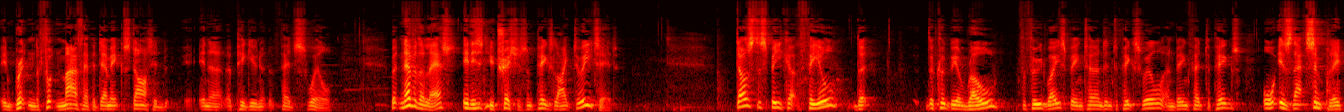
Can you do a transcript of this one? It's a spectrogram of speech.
in Britain the foot and mouth epidemic started in a, a pig unit that fed swill. But nevertheless, it is nutritious and pigs like to eat it. Does the Speaker feel that there could be a role for food waste being turned into pig swill and being fed to pigs? Or is that simply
